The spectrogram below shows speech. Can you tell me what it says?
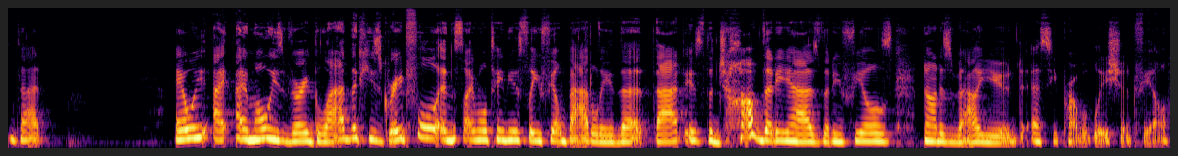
that I always I, I'm always very glad that he's grateful and simultaneously feel badly that that is the job that he has that he feels not as valued as he probably should feel.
